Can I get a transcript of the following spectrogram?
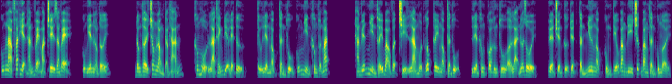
cũng là phát hiện hắn vẻ mặt chê dáng vẻ, cũng yên lòng tới. Đồng thời trong lòng cảm thán, không hổ là thánh địa đệ tử, tự liền ngọc thần thụ cũng nhìn không thuận mắt. Hàn viễn nhìn thấy bảo vật chỉ là một gốc cây ngọc thần thụ, liền không có hứng thu ở lại nữa rồi huyện chuyển cự tuyệt tần như ngọc cùng tiếu băng đi trước băng thần cung mời.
